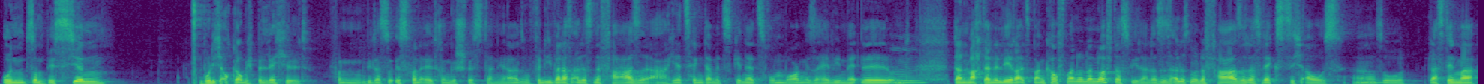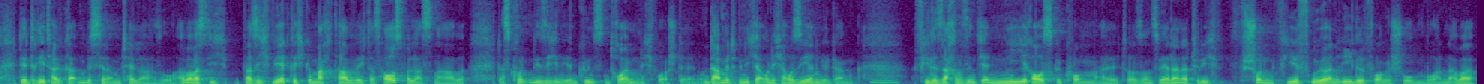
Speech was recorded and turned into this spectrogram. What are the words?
Und so ein bisschen wurde ich auch, glaube ich, belächelt von, wie das so ist von älteren Geschwistern. Ja? Also für die war das alles eine Phase. Ach, jetzt hängt er mit Skinheads rum, morgen ist er Heavy Metal und mhm. dann macht er eine Lehre als Bankkaufmann und dann läuft das wieder. Das ist alles nur eine Phase, das wächst sich aus. Ja? Mhm. So, lass den mal, der dreht halt gerade ein bisschen am Teller. So. Aber was ich, was ich wirklich gemacht habe, wenn ich das Haus verlassen habe, das konnten die sich in ihren kühnsten Träumen nicht vorstellen. Und damit bin ich ja auch nicht hausieren gegangen. Mhm. Viele Sachen sind ja nie rausgekommen halt, weil sonst wäre da natürlich schon viel früher ein Riegel vorgeschoben worden. Aber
